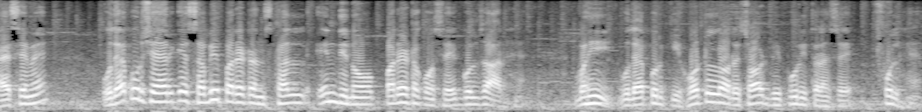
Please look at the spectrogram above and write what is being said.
ऐसे में उदयपुर शहर के सभी पर्यटन स्थल इन दिनों पर्यटकों से गुलजार हैं। वहीं उदयपुर की होटल और रिसोर्ट भी पूरी तरह से फुल हैं।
